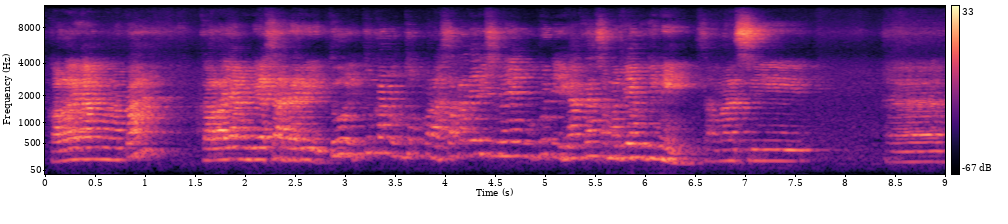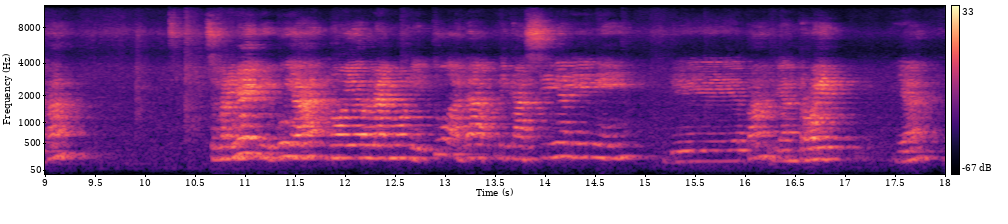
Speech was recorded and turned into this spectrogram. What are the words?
kalau yang apa? Kalau yang biasa dari itu itu kan untuk merasakan jadi sebenarnya ibu diingatkan sama dia begini sama si eh, apa sebenarnya ibu ya Know Your Lemon itu ada aplikasinya di ini di apa di Android ya.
